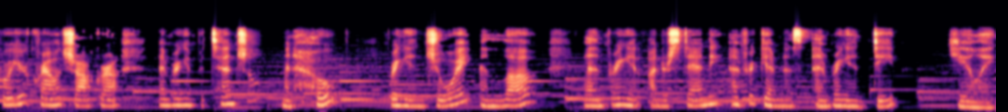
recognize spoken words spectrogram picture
for your crown chakra and bring in potential and hope, bring in joy and love, and bring in understanding and forgiveness, and bring in deep healing.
